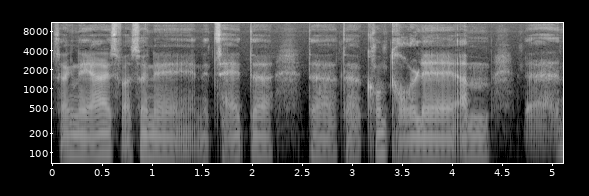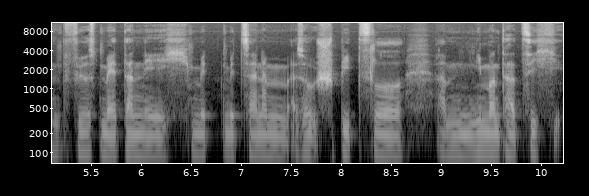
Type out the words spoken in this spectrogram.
sagen, naja, es war so eine, eine Zeit der, der, der Kontrolle am ähm, Fürst Metternich mit, mit seinem, also Spitzel, ähm, niemand hat sich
